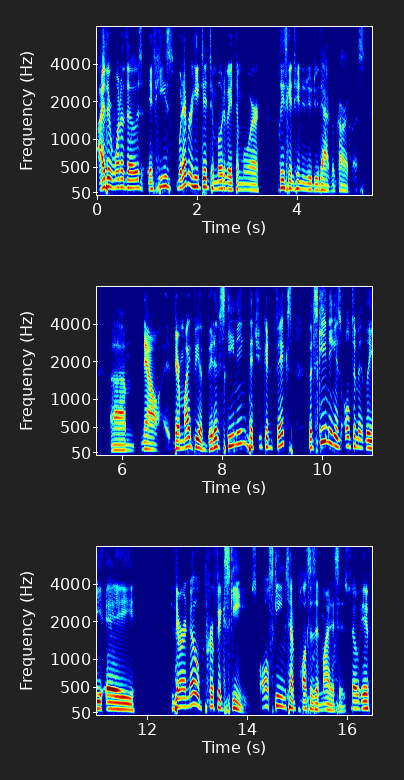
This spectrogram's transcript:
either one of those, if he's whatever he did to motivate them more, please continue to do that regardless. Um, now, there might be a bit of scheming that you can fix, but scheming is ultimately a there are no perfect schemes. All schemes have pluses and minuses. So if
